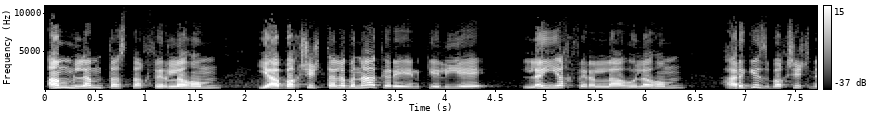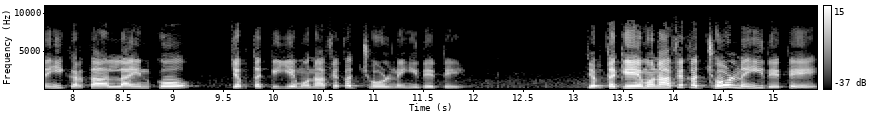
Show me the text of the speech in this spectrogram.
ام لم تستغفر لہم، یا بخشش طلب نہ کرے ان کے لیے، لن یغفر اللہ لہم، ہرگز بخشش نہیں کرتا اللہ ان کو جب تک کہ یہ منافقت چھوڑ نہیں دیتے۔ جب تک کہ یہ منافقت چھوڑ نہیں دیتے،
